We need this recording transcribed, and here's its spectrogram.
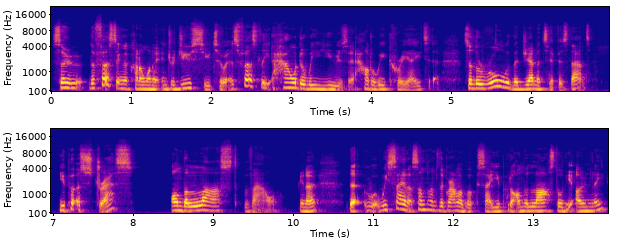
So the first thing I kind of want to introduce you to is firstly, how do we use it? How do we create it? So the rule with the genitive is that you put a stress on the last vowel. You know, that we say that sometimes the grammar books say you put it on the last or the only,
